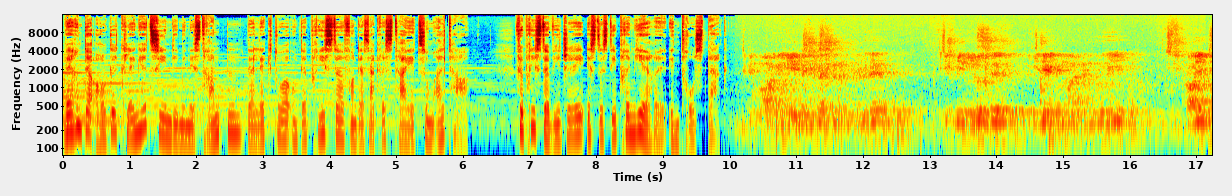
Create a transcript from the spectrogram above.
Während der Orgelklänge ziehen die Ministranten, der Lektor und der Priester von der Sakristei zum Altar. Für Priester Vijay ist es die Premiere in Trostberg. Guten Morgen, liebe Schwestern und Brüder. Ich bin Josef Vijay Kumar. Ich freue mich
